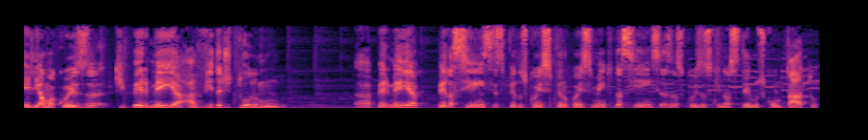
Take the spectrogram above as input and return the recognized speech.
ele é uma coisa que permeia a vida de todo mundo uh, permeia pelas ciências, pelos pelo conhecimento das ciências, as coisas que nós temos contato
